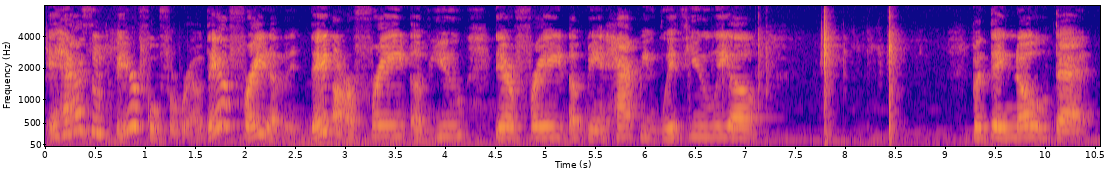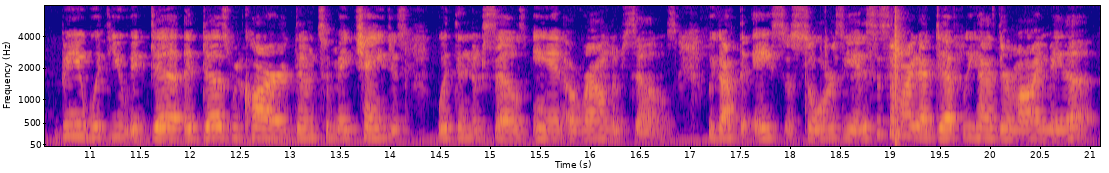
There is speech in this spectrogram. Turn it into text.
it has them fearful for real. They're afraid of it. They are afraid of you. They're afraid of being happy with you, Leo. But they know that being with you, it, do, it does require them to make changes within themselves and around themselves. We got the Ace of Swords. Yeah, this is somebody that definitely has their mind made up.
